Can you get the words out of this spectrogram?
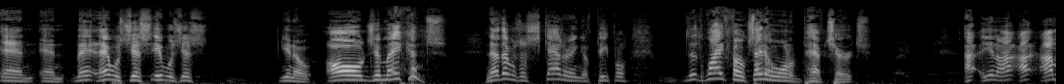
and and that was just it was just you know all Jamaicans. Now there was a scattering of people. The white folks they don't want to have church. I, you know, I, am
